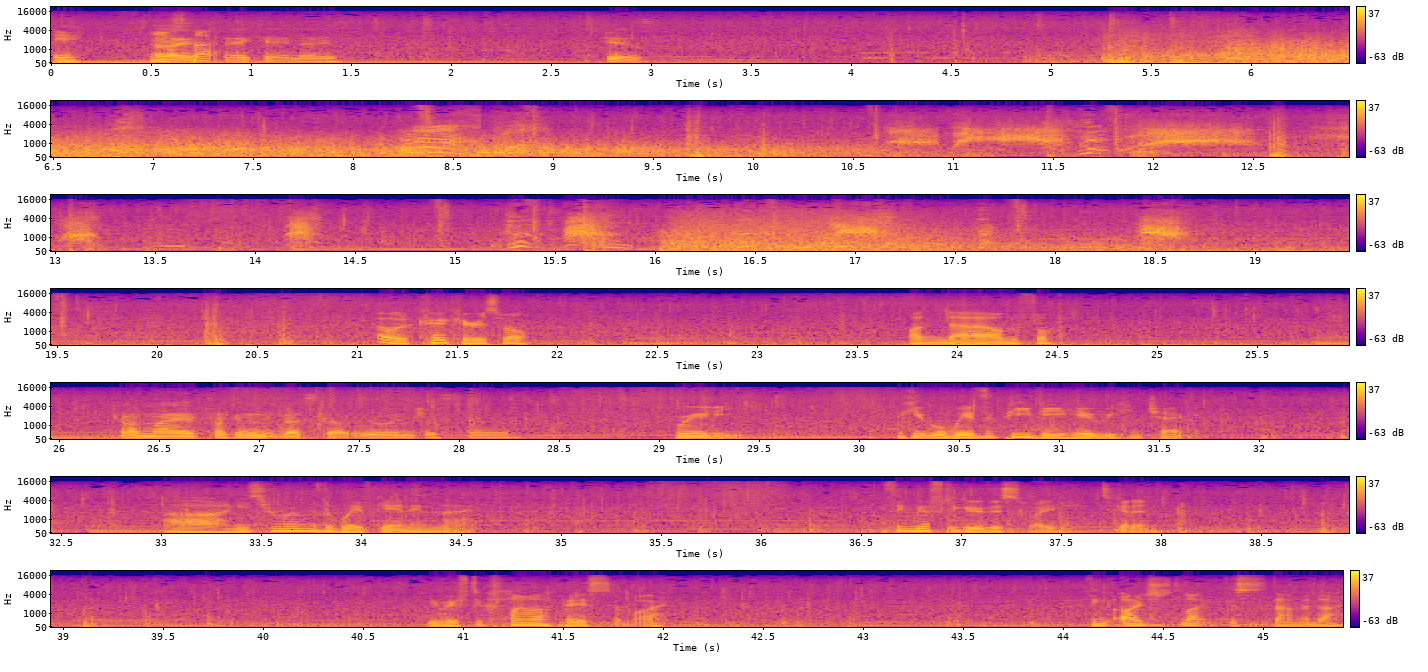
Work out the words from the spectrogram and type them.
Here, use Oh, that. okay, nice. Cheers. Oh, a coker as well. On uh, on the floor. Oh, my fucking vest got ruined just now. Really? Okay, well we have a PD here we can check. Ah, I need to remember the way of getting in there. I think we have to go this way to get in. Yeah, we have to climb up here somewhere. I think I just like the stamina.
